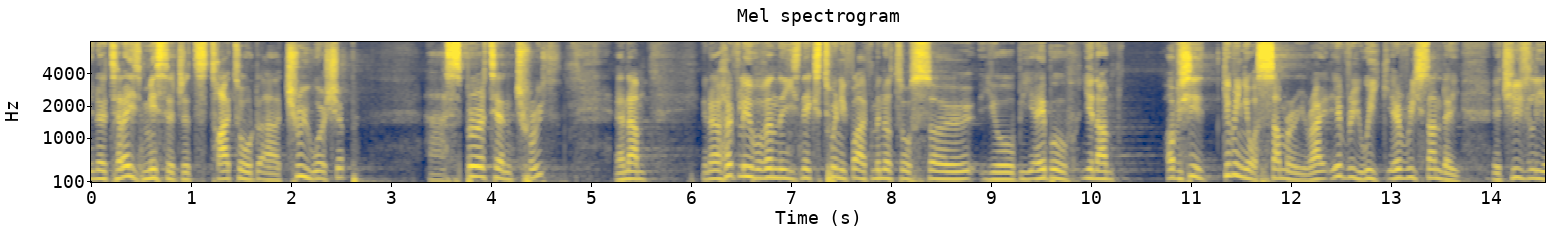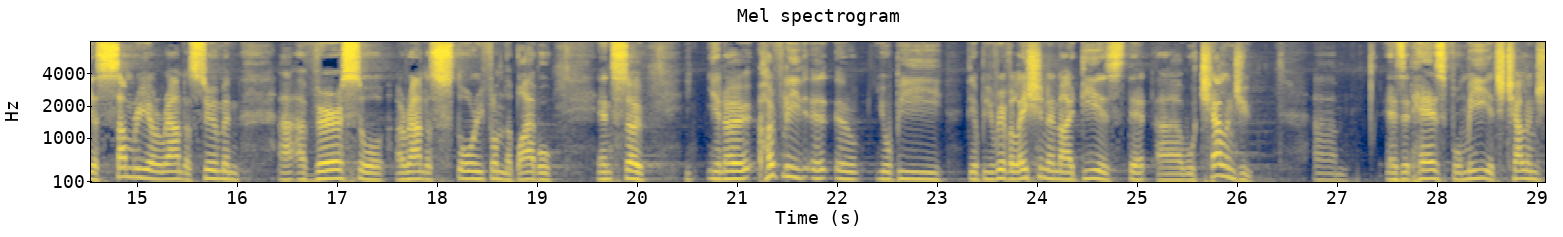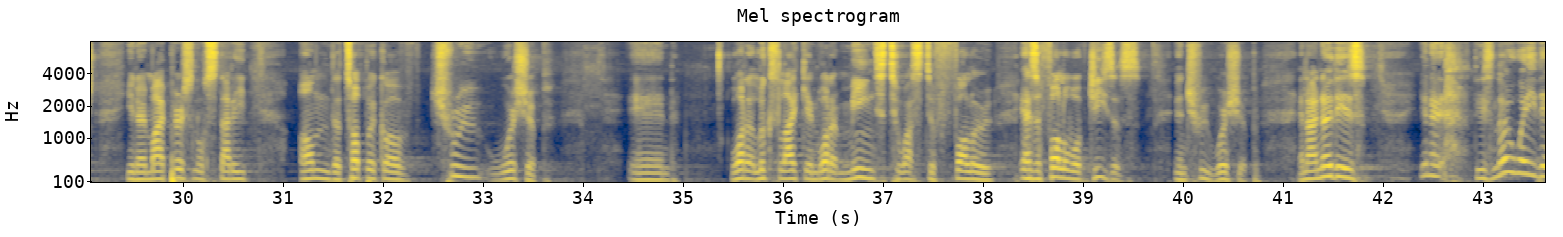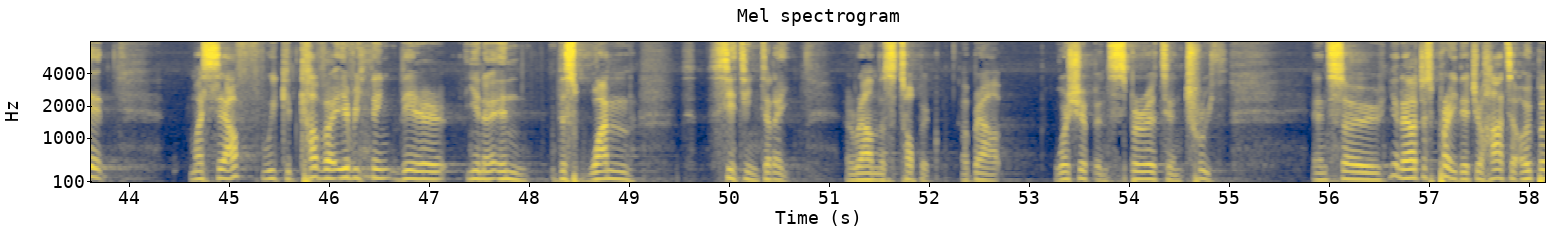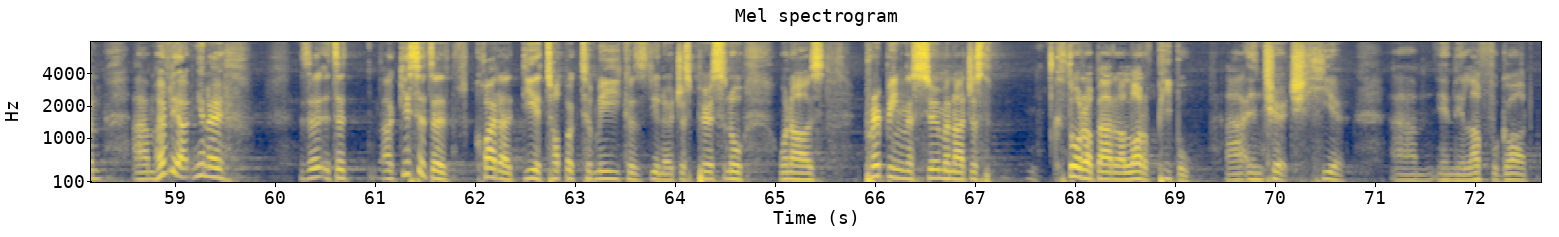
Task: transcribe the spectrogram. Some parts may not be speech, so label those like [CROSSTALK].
You know, today's message, it's titled uh, True Worship, uh, Spirit and Truth. And, um, you know, hopefully within these next 25 minutes or so, you'll be able, you know, obviously giving you a summary, right? Every week, every Sunday, it's usually a summary around a sermon, uh, a verse, or around a story from the Bible. And so, you know, hopefully it, it, you'll be, there'll be revelation and ideas that uh, will challenge you. Um, as it has for me. It's challenged, you know, my personal study on the topic of true worship and what it looks like and what it means to us to follow as a follower of Jesus in true worship. And I know there's, you know, there's no way that myself we could cover everything there, you know, in this one setting today around this topic about worship and spirit and truth. And so, you know, I just pray that your hearts are open. Um, hopefully, you know, it's a, it's a, I guess it's a quite a dear topic to me because, you know, just personal. When I was prepping the sermon, I just thought about a lot of people uh, in church here um, and their love for God.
